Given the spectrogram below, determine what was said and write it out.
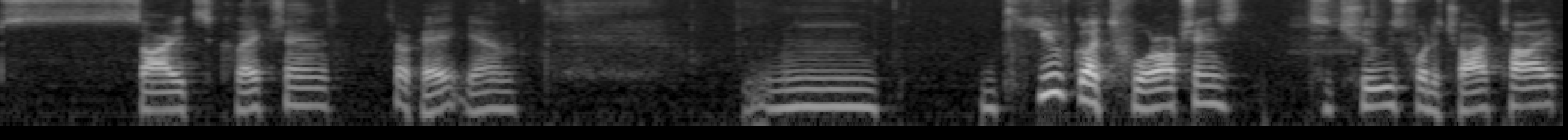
sites collections it's okay yeah. Mm, you've got four options to choose for the chart type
